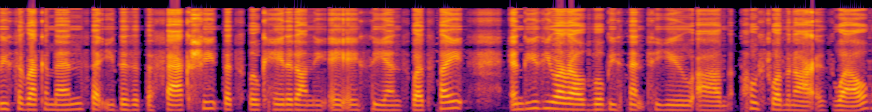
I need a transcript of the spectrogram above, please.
Lisa recommends that you visit the fact sheet that's located on the AACN's website, and these URLs will be sent to you um, post-webinar as well.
